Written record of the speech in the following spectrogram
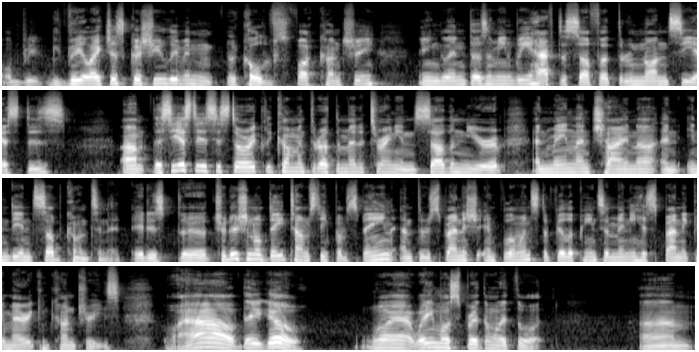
I'll be, be like, just because you live in a cold as fuck country, England, doesn't mean we have to suffer through non siestas. Um, the siesta is historically common throughout the Mediterranean, southern Europe, and mainland China and Indian subcontinent. It is the traditional daytime sleep of Spain, and through Spanish influence, the Philippines and many Hispanic American countries. Wow, there you go. Way, way more spread than what I thought. Um,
